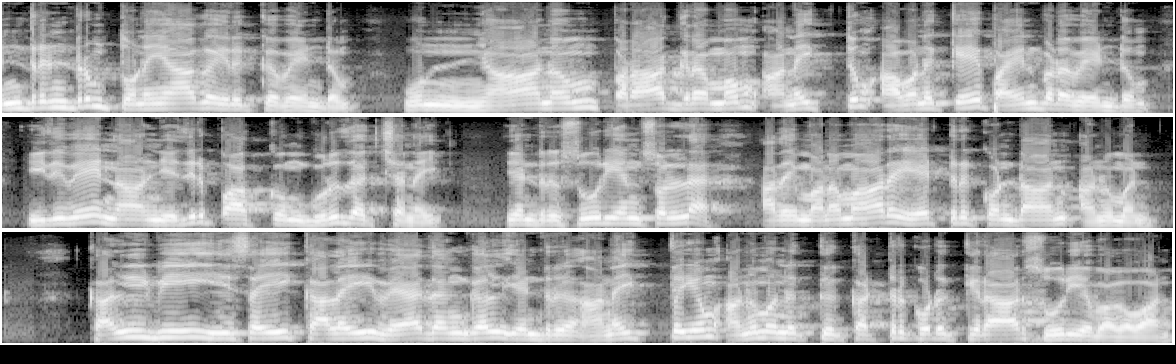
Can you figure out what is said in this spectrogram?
என்றென்றும் துணையாக இருக்க வேண்டும். உன் ஞானம் பராக்கிரமம் அனைத்தும் அவனுக்கே பயன்பட வேண்டும். இதுவே நான் எதிர்பார்க்கும் குருதட்சணை. என்று சூரியன் சொல்ல அதை மனமாற ஏற்றுக்கொண்டான் அனுமன். கல்வி இசை கலை வேதங்கள் என்று அனைத்தையும் அனுமனுக்கு கற்றுக் கொடுக்கிறார் சூரிய பகவான்.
